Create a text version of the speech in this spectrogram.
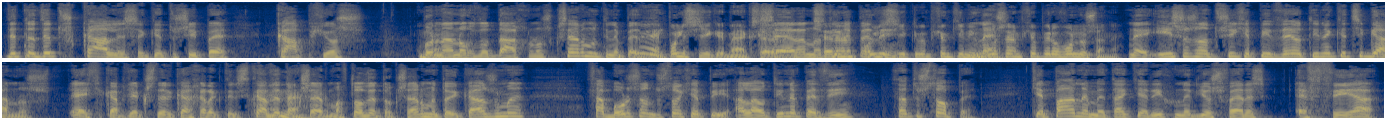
Δεν, το- δεν τους κάλεσε και τους είπε κάποιος, μπορεί να είναι 80χρονο, ξέρουν ότι είναι παιδί. Ε, πολύ συγκεκριμένα ξέραν. Ξέραν ότι Ξέραν είναι πολύ παιδί. συγκεκριμένα ποιον κυνηγούσαν, ποιον πυροβολούσαν. Ναι, ίσως να τους είχε πει δε ότι είναι και τσιγκάνος. Έχει κάποια εξωτερικά χαρακτηριστικά. Δεν Ναι. το ξέρουμε. Αυτό δεν το ξέρουμε, το εικάζουμε. Θα μπορούσε να τους το είχε πει. Αλλά ότι είναι παιδί, θα τους το είπε. Και πάνε μετά και ρίχνουν δύο σφαίρες ευθεία.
